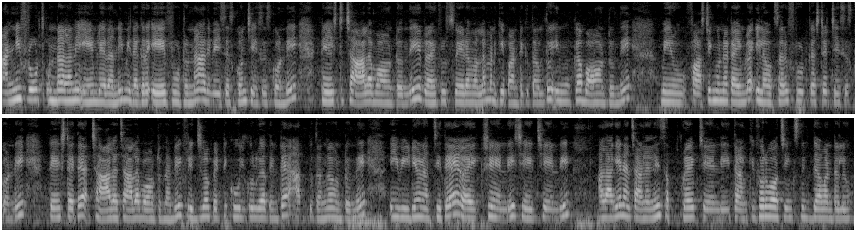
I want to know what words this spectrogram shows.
అన్ని ఫ్రూట్స్ ఉండాలని ఏం లేదండి. మీ దగ్గర ఏ ఫ్రూట్ ఉన్నా అది వేసేసుకొని చేసేసుకోండి. టేస్ట్ చాలా బాగుంటుంది. డ్రై ఫ్రూట్స్ వేయడం వల్ల మనకి పంటకి తగులుతూ ఇంకా బాగుంటుంది. మీరు ఫాస్టింగ్ ఉన్న టైంలో ఇలా ఒకసారి ఫ్రూట్ కస్టర్డ్ చేసేసుకోండి. టేస్ట్ అయితే చాలా చాలా బాగుంటుందండి. ఫ్రిడ్జ్లో పెట్టి కూల్ కూల్గా తింటే అద్భుతంగా ఉంటుంది. ఈ వీడియో నచ్చితే లైక్ చేయండి షేర్ చేయండి. అలాగే నా ఛానల్ని సబ్స్క్రైబ్ చేయండి. Thank you for watching Snigdha వంటలు.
